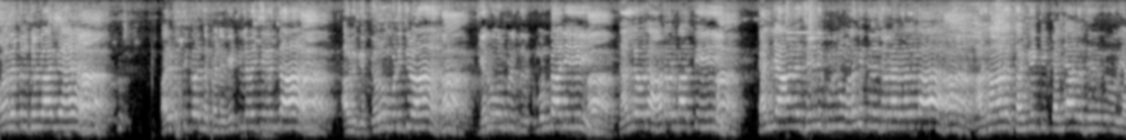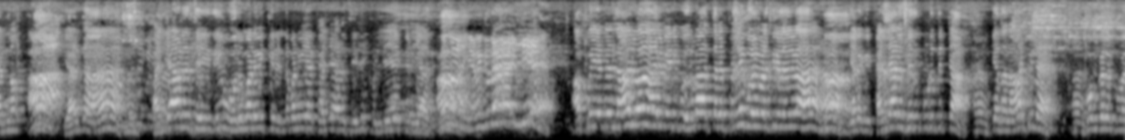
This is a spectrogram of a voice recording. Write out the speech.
உலகத்துல சொல்லுவாங்க பருவத்துக்கு வந்த பெண்ணை வீட்டுல வச்சிருந்தா அவளுக்கு கருவம் பிடிச்சிரும் கருவம் பிடிக்கிறதுக்கு முன்னாடி நல்ல ஒரு ஆடவர் பார்த்து கல்யாணம் செய்து கொடுன்னு உலகத்துல சொல்றாங்கல்ல அதனால தங்கைக்கு கல்யாணம் செய்துங்கிற ஒரு எண்ணம். ஏன்னா கல்யாணம் செய்து ஒரு மனைவிக்கு ரெண்டு மனைவியா கல்யாணம் செய்து பிள்ளையே கிடையாது. ஆமா எனக்கு தான் இல்லையே? அப்ப என்ன நாலோ ஆறு மணிக்கு ஒரு மாதத்துல பிள்ளை போய் வளர்க்கிறீங்களா எனக்கு கல்யாணம் செய்து கொடுத்துட்டா. இந்த நாட்டுல உங்களுக்கு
